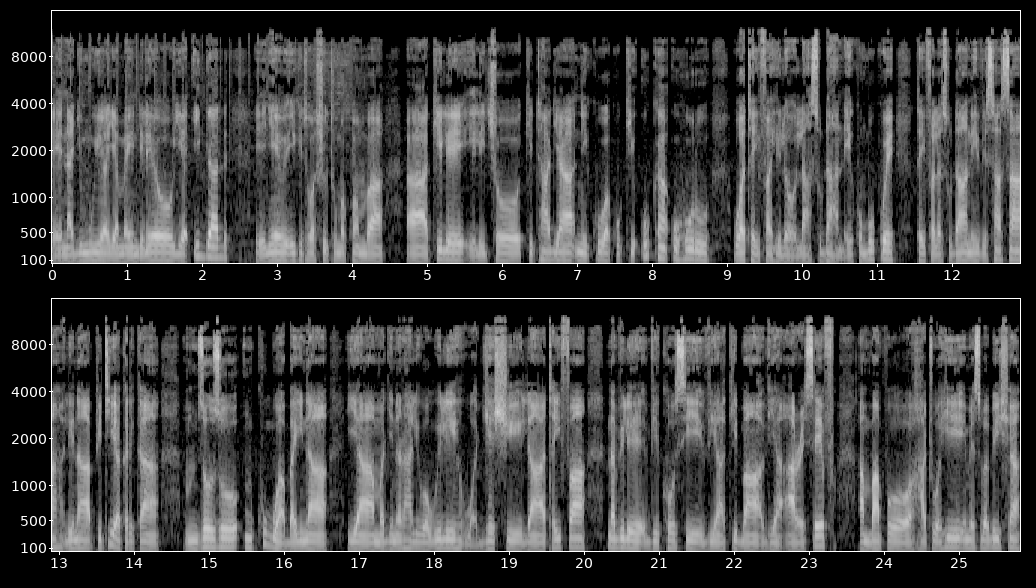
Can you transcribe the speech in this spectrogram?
e, na jumuiya ya maendeleo ya IGAD yenyewe ikitoa shutuma kwamba uh, kile ilichokitaja ni kuwa kukiuka uhuru wa taifa hilo la Sudan. Ikumbukwe taifa la Sudan hivi sasa linapitia katika mzozo mkubwa baina ya majenerali wawili wa jeshi la taifa na vile vikosi vya akiba vya RSF, ambapo hatua hii imesababisha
